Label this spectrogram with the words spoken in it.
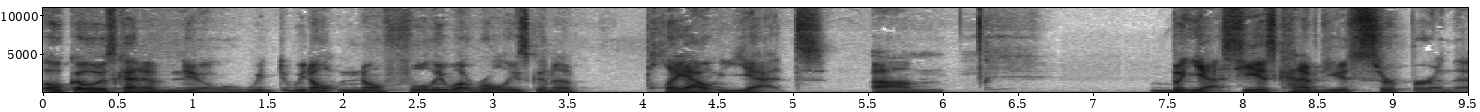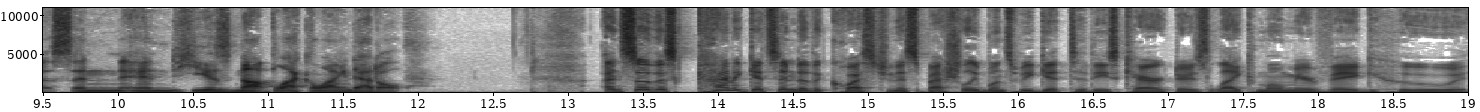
Oko is kind of new. We we don't know fully what role he's going to play out yet. Um, but yes, he is kind of the usurper in this, and and he is not black aligned at all. And so this kind of gets into the question, especially once we get to these characters like Momir Vig, who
